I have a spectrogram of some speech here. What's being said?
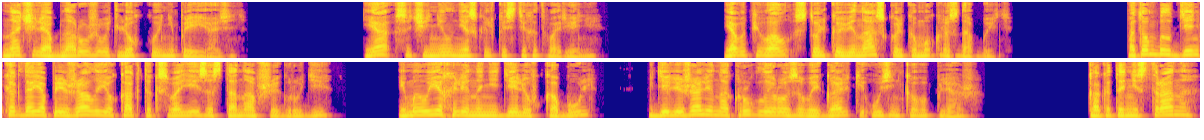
начали обнаруживать легкую неприязнь. Я сочинил несколько стихотворений. Я выпивал столько вина, сколько мог раздобыть. Потом был день, когда я прижал ее как-то к своей застонавшей груди, и мы уехали на неделю в Кабуль, где лежали на круглой розовой гальке узенького пляжа. Как это ни странно,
